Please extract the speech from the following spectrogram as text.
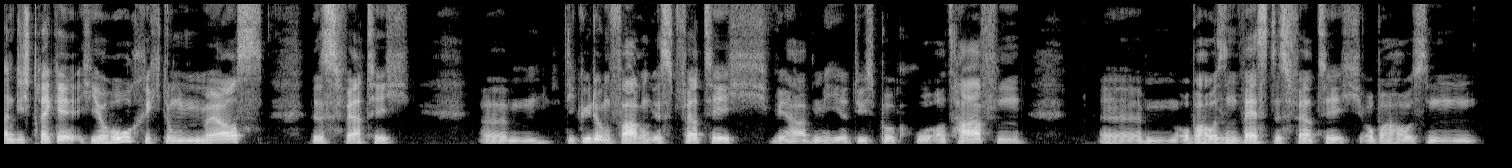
Dann die Strecke hier hoch Richtung Mörs ist fertig. Ähm, die Güterumfahrung ist fertig. Wir haben hier Duisburg-Ruhrort-Hafen. Ähm, Oberhausen West ist fertig. Oberhausen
